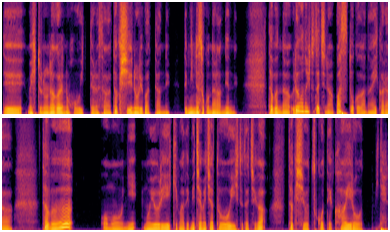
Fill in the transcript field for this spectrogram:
で、まあ、人の流れの方行ったらさ、タクシー乗り場ってあんねん。で、みんなそこ並んでんねん。多分な、浦和の人たちな、バスとかがないから、多分、思うに、最寄り駅までめちゃめちゃ遠い人たちが、タクシーを使って帰ろう、みたいな。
